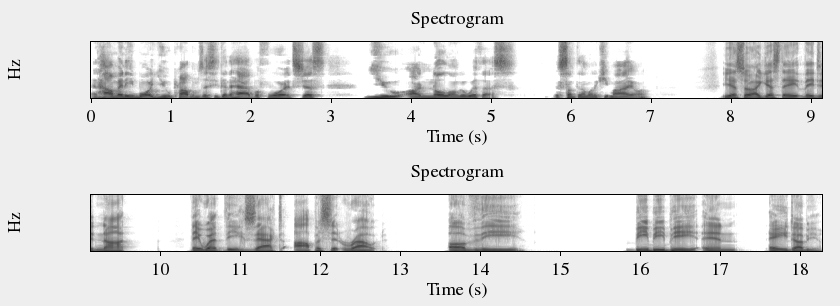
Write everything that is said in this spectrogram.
And how many more you problems is he going to have before it's just you are no longer with us? It's something I'm going to keep my eye on. Yeah, so I guess they they did not they went the exact opposite route of the BBB in AEW,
